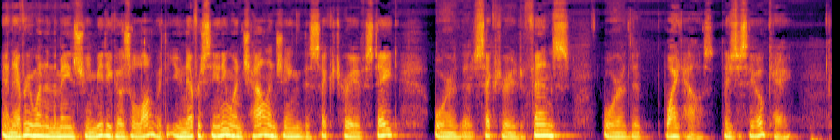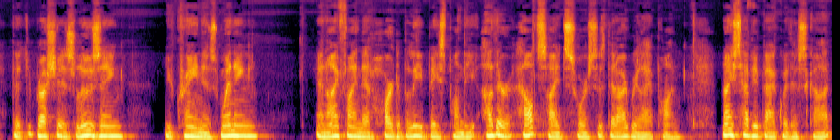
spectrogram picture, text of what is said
And everyone in the mainstream media goes along with it. You never see anyone challenging the Secretary of State or the Secretary of Defense or the White House. They just say, okay, that Russia is losing, Ukraine is winning. And I find that hard to believe based upon the other outside sources that I rely upon. Nice to have you back with us, Scott.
